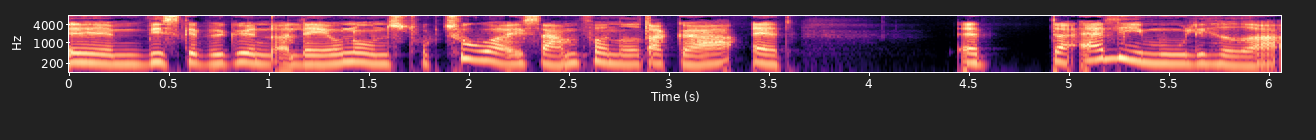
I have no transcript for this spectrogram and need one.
Øhm, vi skal begynde at lave nogle strukturer i samfundet, der gør, at, at der er lige muligheder.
